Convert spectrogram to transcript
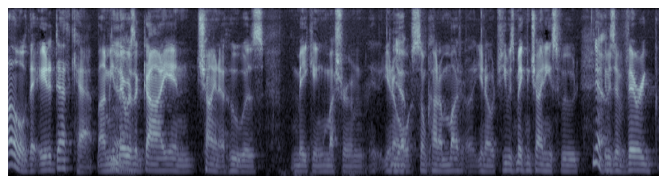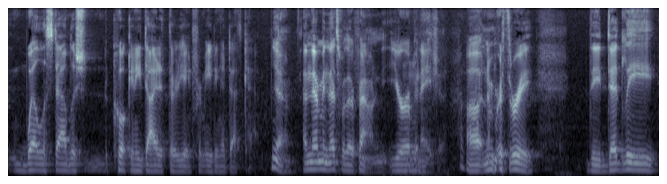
Oh, they ate a death cap. I mean, Yeah. there was a guy in China who was making mushroom, you know, Yep. some kind of mu- you know, he was making Chinese food. Yeah. He was a very well established cook, and he died at 38 from eating a death cap. Yeah, and I mean that's where they're found, Europe and Asia. Uh, number three, the deadly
